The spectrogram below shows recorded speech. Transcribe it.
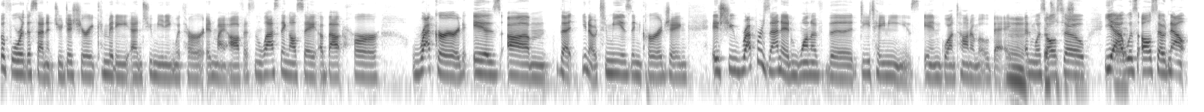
before the Senate Judiciary Committee and to meeting with her in my office. And the last thing I'll say about her record is um, that you know to me is encouraging is she represented one of the detainees in Guantanamo Bay and was also yeah Right. was also now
